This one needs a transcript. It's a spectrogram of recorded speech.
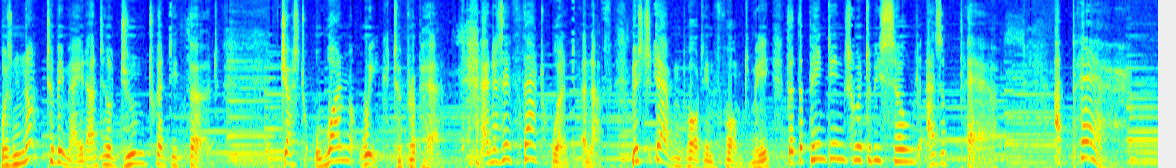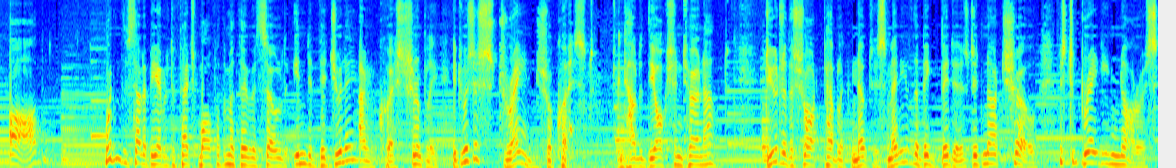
was not to be made until June 23rd. Just one week to prepare. And as if that weren't enough, Mr. Davenport informed me that the paintings were to be sold as a pair. A pair! Odd. Wouldn't the seller be able to fetch more for them if they were sold individually? Unquestionably. It was a strange request. And how did the auction turn out? Due to the short public notice, many of the big bidders did not show. Mr. Brady Norris,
